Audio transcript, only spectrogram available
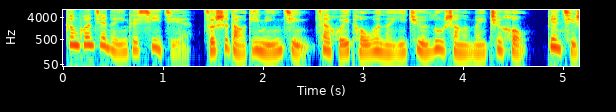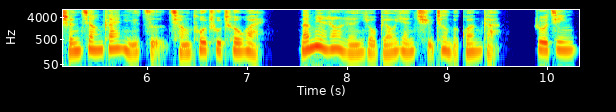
更关键的一个细节，则是倒地民警在回头问了一句路上了没之后，便起身将该女子强拖出车外。难免让人有表演取证的观感。如今，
